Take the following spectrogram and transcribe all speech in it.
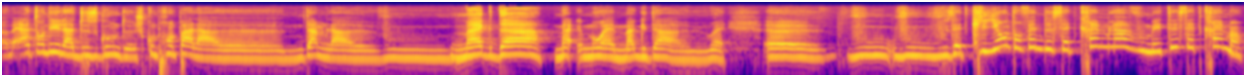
Euh, Mais attendez, là, deux secondes, je comprends pas, là. euh, dame, là, euh, vous. Magda Ma- ouais, Magda, ouais. Vous, vous, vous êtes cliente en fait de cette crème là? Vous mettez cette crème?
